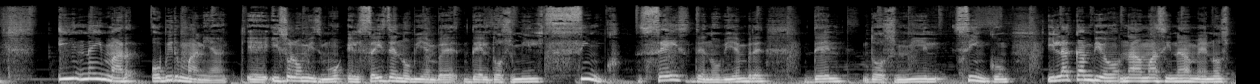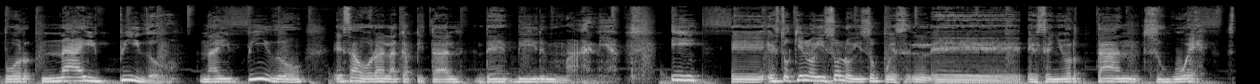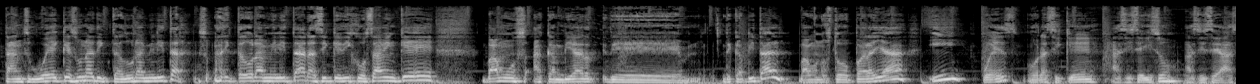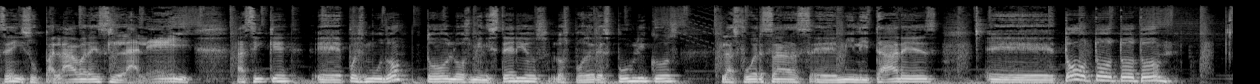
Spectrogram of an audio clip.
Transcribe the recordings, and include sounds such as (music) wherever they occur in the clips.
Y Neymar o Birmania eh, hizo lo mismo el 6 de noviembre del 2005. 6 de noviembre del 2005. Y la cambió nada más y nada menos por Naipido. Naipido es ahora la capital de Birmania. Y eh, esto, ¿quién lo hizo? Lo hizo pues eh, el señor Tan Sue Que es una dictadura militar. Es una dictadura militar, así que dijo, ¿saben qué? Vamos a cambiar de, de capital, vámonos todo para allá. Y pues, ahora sí que así se hizo, así se hace, y su palabra es la ley. Así que, eh, pues mudó todos los ministerios, los poderes públicos, las fuerzas eh, militares, eh, todo, todo, todo, todo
